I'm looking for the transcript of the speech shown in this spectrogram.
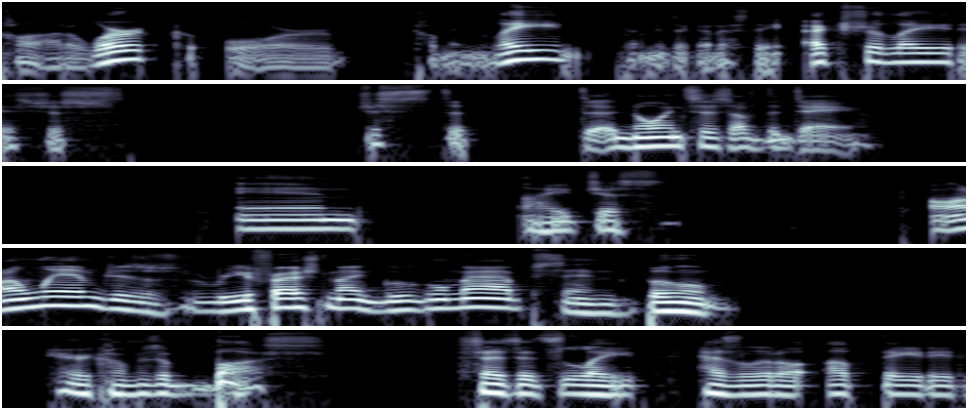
call out of work or come in late. That means I gotta stay extra late. It's just just the, the annoyances of the day. And I just on a whim just refreshed my Google Maps and boom. Here comes a bus. Says it's late. Has a little updated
